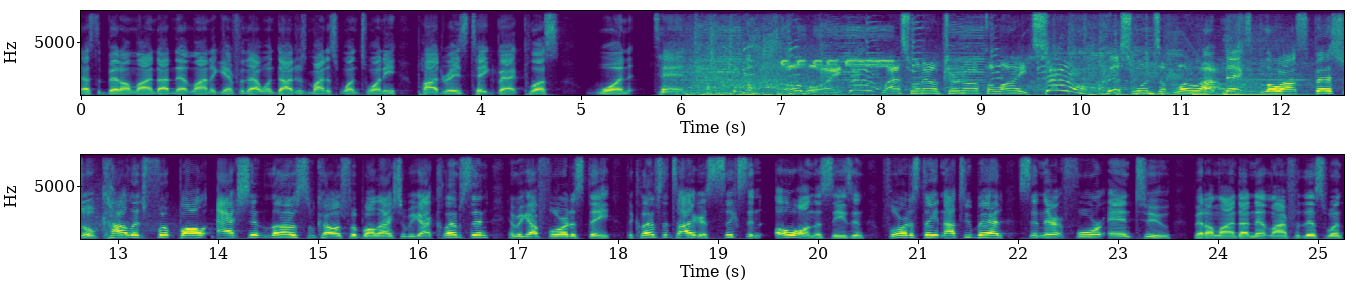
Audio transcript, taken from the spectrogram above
That's the betonline.net line again for that one. Dodgers minus 120, Padres take back plus 110. Oh boy. Last one out, turn off the lights. This one's a blowout. Up next, blowout special. College football action. Love some college football action. We got Clemson and we got Florida State. The Clemson Tigers 6 and 0 on the season. Florida State not too bad, sitting there at 4 and 2. BetOnline.net line for this one.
